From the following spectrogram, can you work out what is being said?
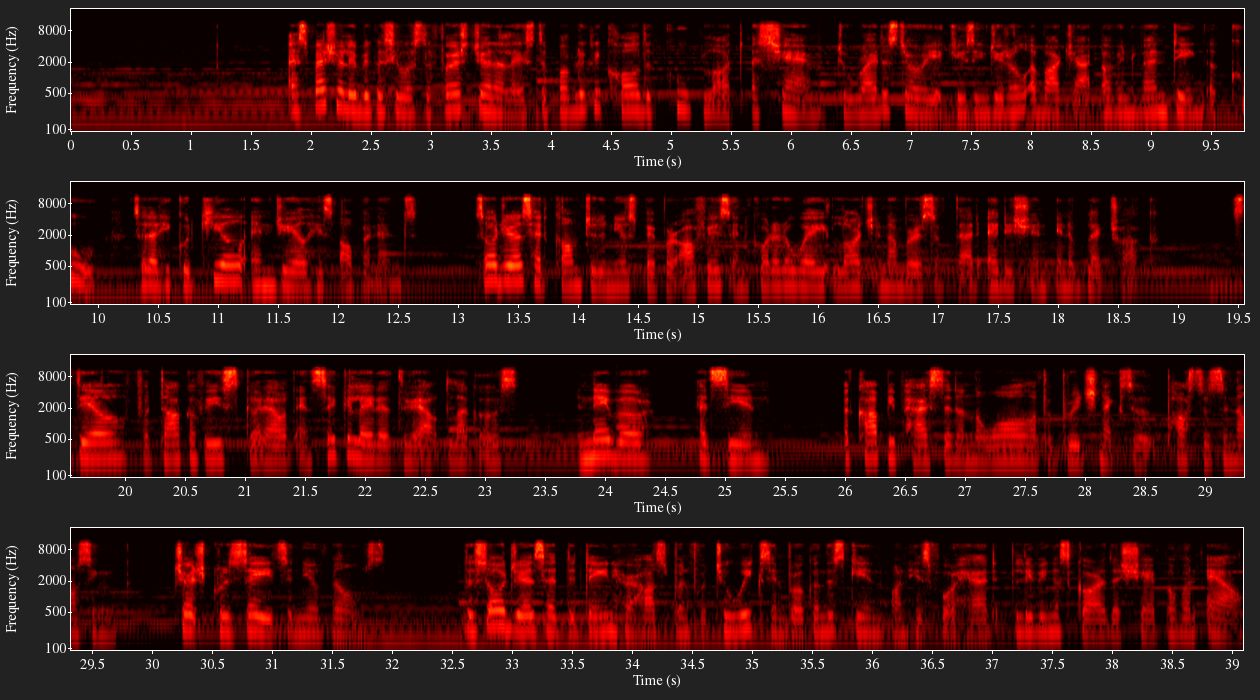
especially because he was the first journalist to publicly call the coup plot a sham to write a story accusing General Abacha of inventing a coup so that he could kill and jail his opponents. Soldiers had come to the newspaper office and carted away large numbers of that edition in a black truck. Still, photographies got out and circulated throughout Lagos. A neighbor had seen a copy pasted on the wall of a bridge next to posters announcing church crusades in new films. The soldiers had detained her husband for two weeks and broken the skin on his forehead, leaving a scar the shape of an L.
